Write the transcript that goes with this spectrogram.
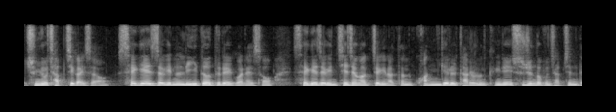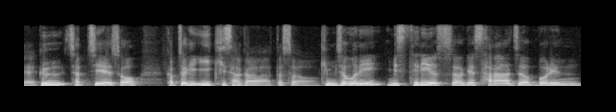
중요 잡지가 있어요. 세계적인 리더들에 관해서 세계적인 지정학적인 어떤 관계를 다루는 굉장히 수준 높은 잡지인데 그 잡지에서 갑자기 이 기사가 떴어요. 김정은이 미스테리어스하게 사라져버린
